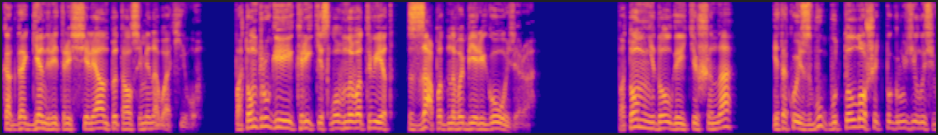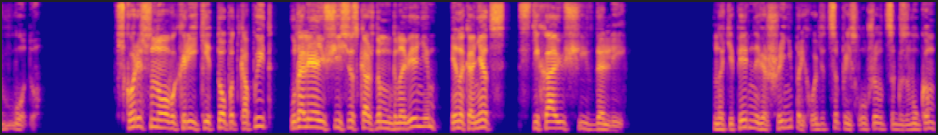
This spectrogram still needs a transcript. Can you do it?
когда Генри Тресселиан пытался миновать его. Потом другие крики, словно в ответ, с западного берега озера. Потом недолгая тишина и такой звук, будто лошадь погрузилась в воду. Вскоре снова крики, топот копыт удаляющийся с каждым мгновением и, наконец, стихающий вдали. Но теперь на вершине приходится прислушиваться к звукам,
